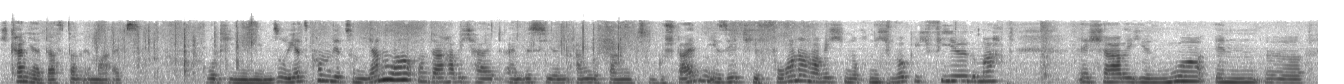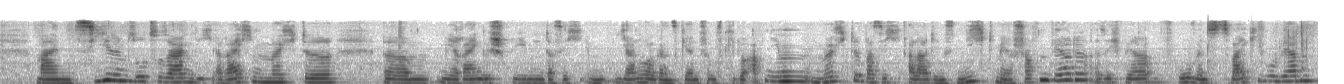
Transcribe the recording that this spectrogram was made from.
Ich kann ja das dann immer als Routine nehmen. So, jetzt kommen wir zum Januar und da habe ich halt ein bisschen angefangen zu gestalten. Ihr seht, hier vorne habe ich noch nicht wirklich viel gemacht. Ich habe hier nur in äh, meinen Zielen sozusagen, die ich erreichen möchte, ähm, mir reingeschrieben, dass ich im Januar ganz gern 5 Kilo abnehmen möchte, was ich allerdings nicht mehr schaffen werde. Also ich wäre froh, wenn es 2 Kilo werden.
